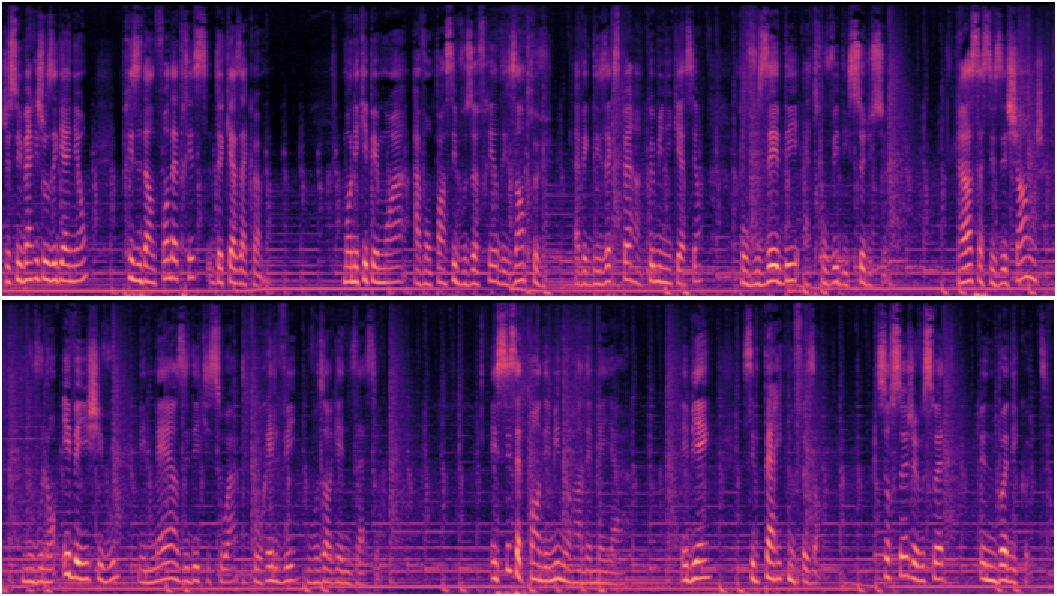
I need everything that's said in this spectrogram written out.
Je suis Marie-Josée Gagnon, présidente fondatrice de Casacom. Mon équipe et moi avons pensé vous offrir des entrevues avec des experts en communication pour vous aider à trouver des solutions. Grâce à ces échanges, nous voulons éveiller chez vous les meilleures idées qui soient pour élever vos organisations. Et si cette pandémie nous rendait meilleurs? Eh bien, c'est le pari que nous faisons. Sur ce, je vous souhaite une bonne écoute.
